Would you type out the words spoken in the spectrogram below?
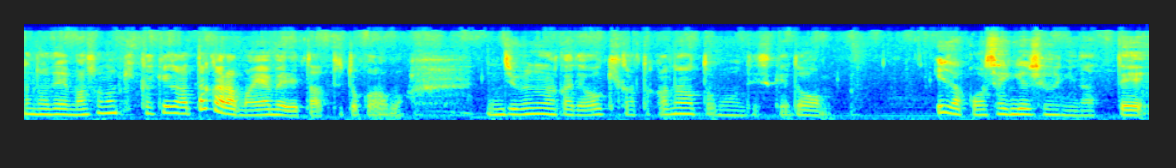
なので、まあ、そのきっかけがあったからまあ辞めれたっていうところも自分の中では大きかったかなと思うんですけどいざこう専業主婦になって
